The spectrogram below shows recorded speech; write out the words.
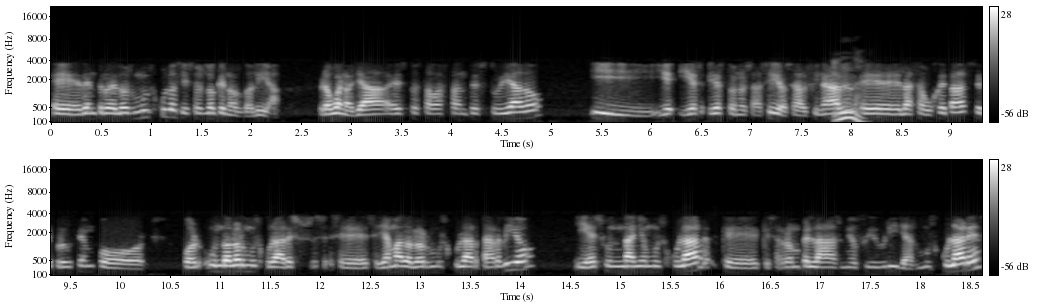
eh, dentro de los músculos y eso es lo que nos dolía. Pero bueno, ya esto está bastante estudiado y, y, y, es, y esto no es así. O sea, al final eh, las agujetas se producen por, por un dolor muscular. Es, se, se llama dolor muscular tardío y es un daño muscular que, que se rompen las miofibrillas musculares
